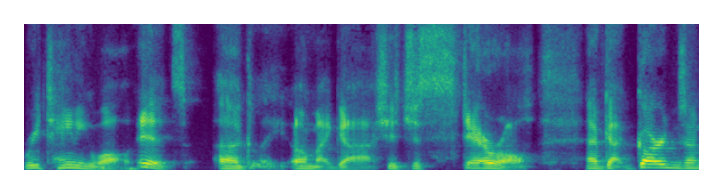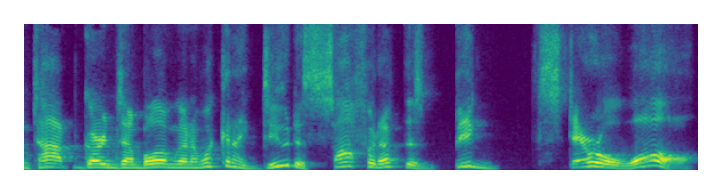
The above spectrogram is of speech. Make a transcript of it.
retaining wall. It's ugly. Oh my gosh, it's just sterile. I've got gardens on top, gardens on below. I'm going, what can I do to soften up this big sterile wall?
